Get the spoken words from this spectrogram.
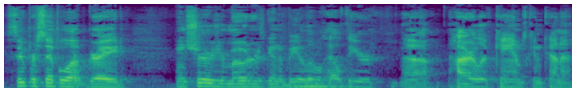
Super simple upgrade. Ensures your motor is going to be a little healthier. Uh, higher lift cams can kind of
